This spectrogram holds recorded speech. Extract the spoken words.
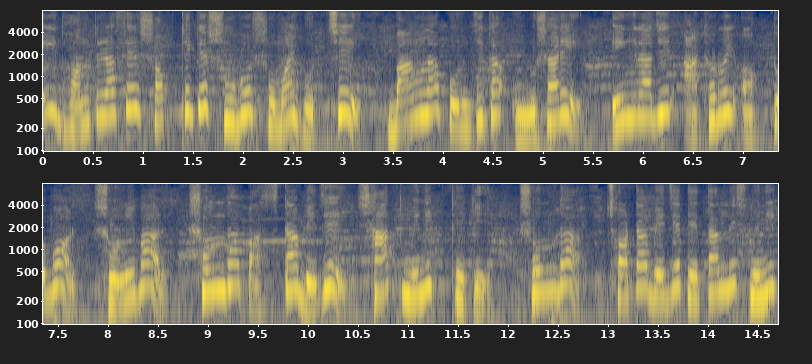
এই ধনতেরাসের সব থেকে শুভ সময় হচ্ছে বাংলা পঞ্জিকা অনুসারে ইংরাজির আঠেরোই অক্টোবর শনিবার সন্ধ্যা পাঁচটা বেজে সাত মিনিট থেকে। সন্ধ্যা ছটা বেজে তেতাল্লিশ মিনিট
